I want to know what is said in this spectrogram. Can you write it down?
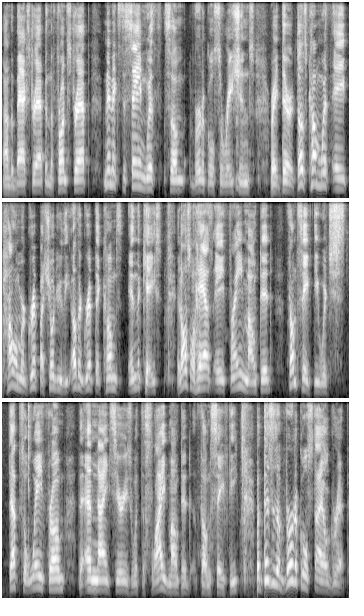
On the back strap and the front strap mimics the same with some vertical serrations right there. It does come with a polymer grip. I showed you the other grip that comes in the case. It also has a frame mounted thumb safety which steps away from the M9 series with the slide mounted thumb safety. But this is a vertical style grip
